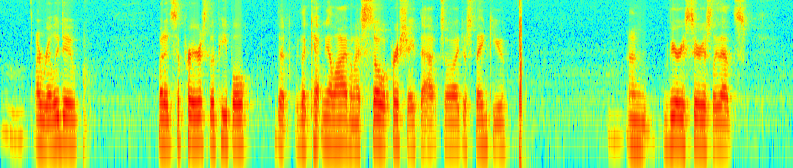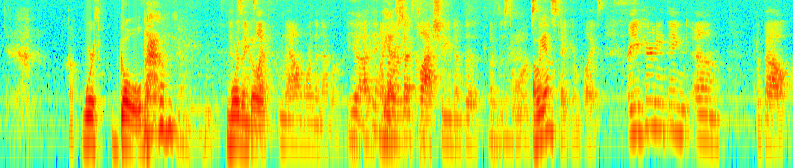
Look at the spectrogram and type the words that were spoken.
Mm-hmm. I really do. But it's the prayers of the people that that kept me alive and I so appreciate that. So I just thank you. And very seriously that's uh, worth gold. More than Seems gold. like now more than ever. you Yeah, I know, think like Yes. there's that clashing of the of the swords Oh, yeah. that's taking place. Are you hearing anything um, about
